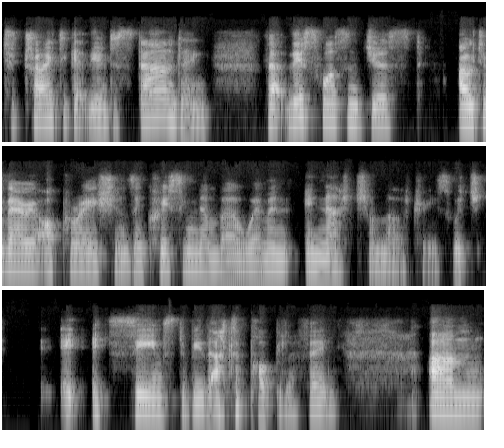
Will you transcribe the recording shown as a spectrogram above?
to try to get the understanding that this wasn't just out of area operations, increasing number of women in national militaries, which it, it seems to be that a popular thing. Um,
